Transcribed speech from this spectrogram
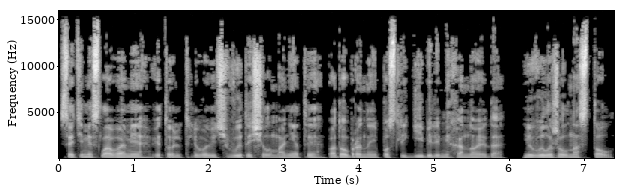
С этими словами Витольд Львович вытащил монеты, подобранные после гибели механоида, и выложил на стол.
